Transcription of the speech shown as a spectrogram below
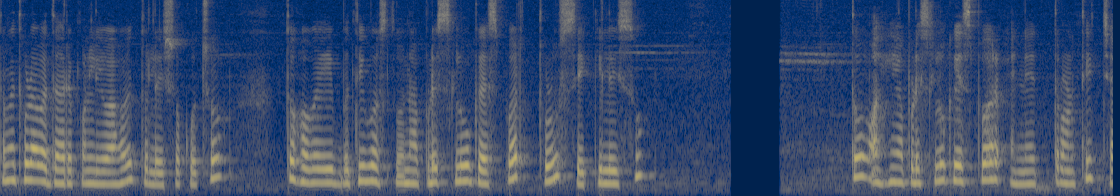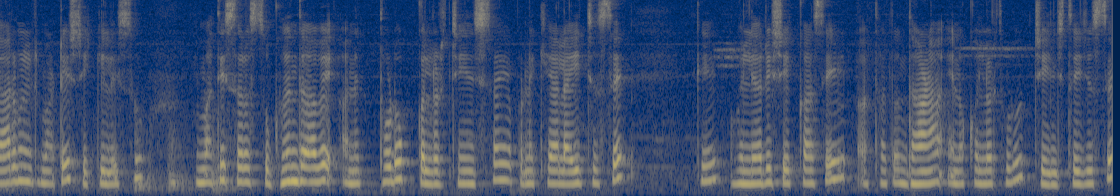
તમે થોડા વધારે પણ લેવા હોય તો લઈ શકો છો. તો હવે એ બધી વસ્તુઓને આપણે સ્લો ગેસ પર થોડું શેકી લઈશું. તો અહીં આપણે સ્લો ગેસ પર એને ત્રણથી ચાર મિનિટ માટે શેકી લઈશું. એમાંથી સરસ સુગંધ આવે અને થોડો કલર ચેન્જ થાય, આપણને ખ્યાલ આવી જશે કે વલિયારી શેકાશે અથવા તો ધાણા એનો કલર થોડો ચેન્જ થઈ જશે.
